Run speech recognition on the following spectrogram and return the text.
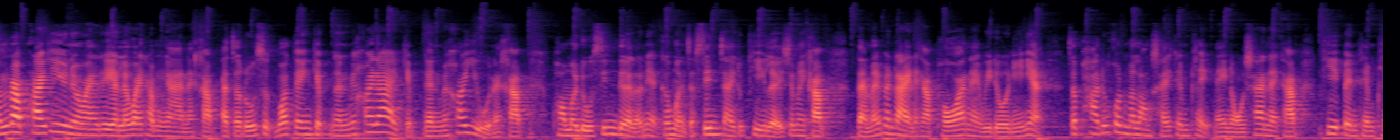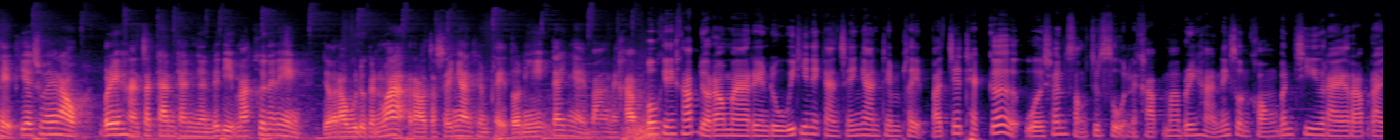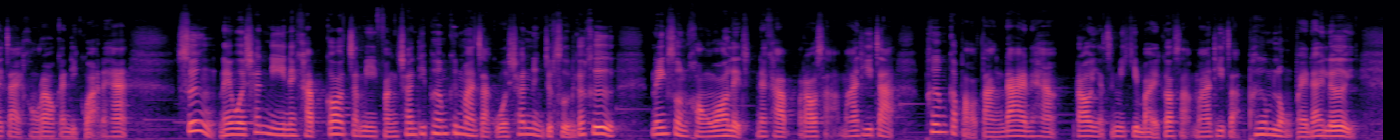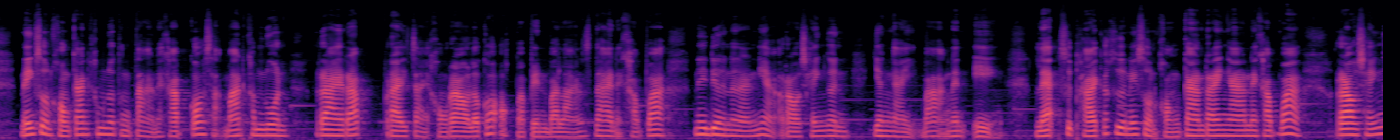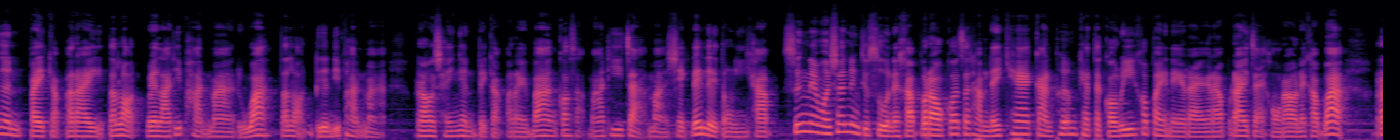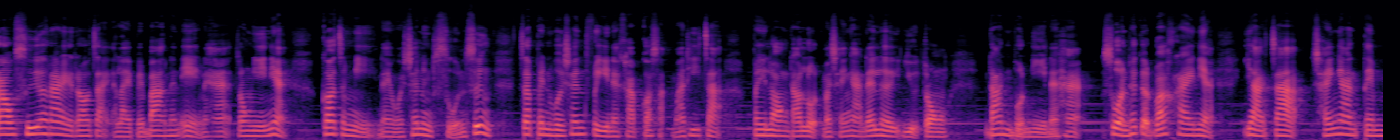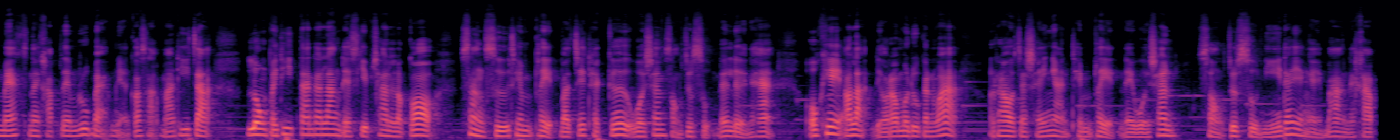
สำหรับใครที่อยู่ในวัยเรียนและวัยทำงานนะครับอาจจะรู้สึกว่าตัวเองเก็บเงินไม่ค่อยได้เก็บเงินไม่ค่อยอยู่นะครับพอมาดูสิ้นเดือนแล้วเนี่ยก็เหมือนจะสิ้นใจทุกทีเลยใช่ไหมครับแต่ไม่เป็นไรนะครับ เพราะว่าในวิดีโอนี้เนี่ยจะพาทุกคนมาลองใช้เทมเพลตใน Notion นะครับที่เป็นเทมเพลตที่จะช่วยให้เราบริหารจัดการการเงินได้ดีมากขึ้นนั่นเอง เดี๋ยวเรามาดูกันว่าเราจะใช้งานเทมเพลตตัวนี้ได้ยังไงบ้างนะครับโอเคครับเดี๋ยวเรามาเรียนรู้วิธีในการใช้งานเทมเพลต Budget Tracker เวอร์ชัน2.0 นะครับมาบริหารในส่วนของบัญชีรายรับรายจ่ายของเรากันดีกว่านะฮะ ซึ่งในเวอร์ชันนี้นะครับก็จะมีฟังก์ชันที่เพิ่มขึ้นมาจากเวอร์ชัน1.0 ก็คือ ในส่วนของ wallet นะครับเราสามารถที่จะ เพิ่มกระเป๋าตังค์ได้นะฮะ เราอยากจะมีกี่ใบก็สามารถที่จะเพิ่มลงไปได้เลย ในส่วนของการคำนวณต่างๆนะครับ ก็สามารถคำนวณรายรับรายจ่ายของเราแล้วก็ออกมาเป็นบาลานซ์ได้นะครับ ว่าในเดือนนั้นเนี่ยเราใช้เงินยังไงบ้างนั่นเอง และสุดท้ายก็คือในส่วนของการรายงานนะครับว่าเราใช้เงินไปกับอะไรตลอดเวลาที่ผ่านมา หรือว่าตลอดเดือนที่ผ่านมา เราใช้เงินไปกับอะไรบ้าง ก็สามารถที่จะมาเช็คได้เลยตรงนี้ครับ ซึ่งในเวอร์ชัน1.0 นะครับ เราก็จะทำได้แค่การเพิ่มแคตตากรีเข้าไปในรายรับรายจ่ายของเรานะครับว่าเราซื้ออะไรเราจ่ายอะไรไปบ้างนั่นเองนะฮะ ตรงนี้เนี่ยก็จะมีในเวอร์ชัน1.0 ซึ่งจะเป็นเวอร์ชันฟรีนะครับ ก็สามารถที่จะไปลองดาวน์โหลดมาใช้งานได้เลยอยู่ตรง ด้านบนนี้นะฮะ ส่วนถ้าเกิดว่าใครเนี่ยอยากจะใช้งานเต็ม Max นะครับ เต็มรูปแบบเนี่ยก็สามารถที่จะลงไปที่ใต้ด้านล่าง description แล้วก็สั่งซื้อเทมเพลต Budget Tracker เวอร์ชัน2.0 ได้เลยนะฮะ โอเค เอาละเดี๋ยวเรามาดูกันว่าเราจะใช้งานเทมเพลตในเวอร์ชัน2.0 นี้ได้ยังไงบ้างนะครับ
